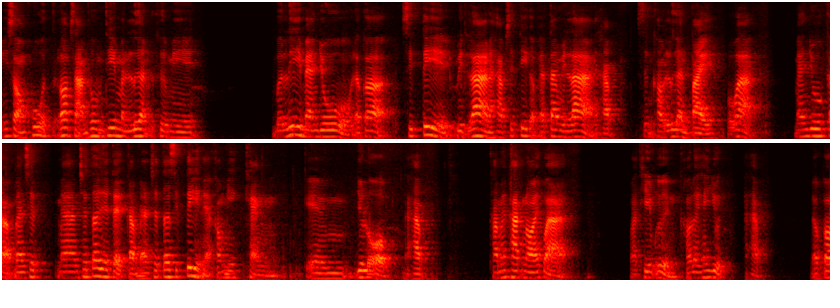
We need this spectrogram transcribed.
มีสองคู่รอบสามทุ่มที่มันเลื่อนก็คือมีเบอร์ลี่แมนยูแล้วก็ซิตี้วิลล่านะครับซิตี้กับแอตตันวิลล่านะครับ ซึ่งเขาเลื่อนไป เพราะว่าแมนยูกับแมนเชสแมนเชสเตอร์ยูไนเต็ดกับแมนเชสเตอร์ซิตี้เนี่ยเขามีแข่งเกมยุโรปนะครับทำให้พักน้อยกว่ากว่าทีมอื่น เขาเลยให้หยุด นะครับ แล้วก็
